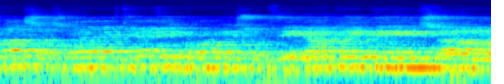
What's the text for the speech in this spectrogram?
Δόξα με και η μόνη σου θεία του ημίσα.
